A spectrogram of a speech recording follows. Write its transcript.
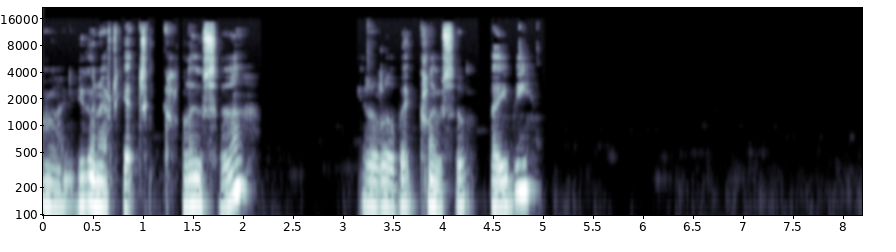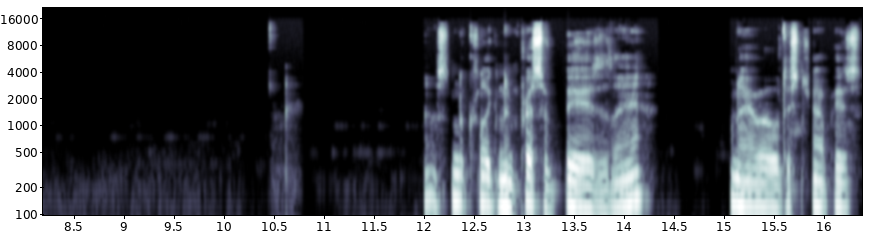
Right, you're going to have to get closer. Get a little bit closer, baby. That looks like an impressive beard there. wonder how old this chap is.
